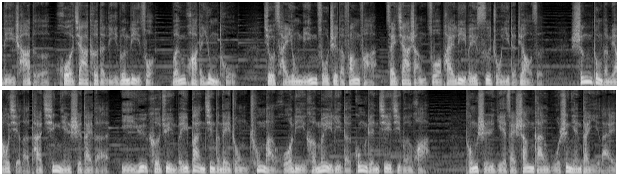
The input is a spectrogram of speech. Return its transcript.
理查德·霍加特的理论力作《文化的用途》，就采用民族志的方法，再加上左派利维斯主义的调子。生动地描写了他青年时代的以约克郡为半径的那种充满活力和魅力的工人阶级文化，同时也在伤感五十年代以来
